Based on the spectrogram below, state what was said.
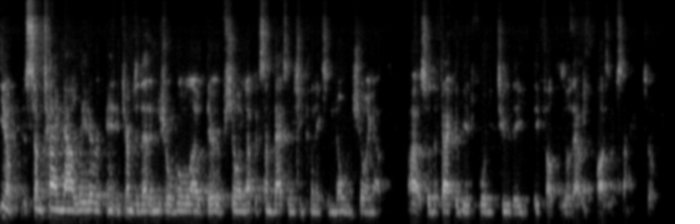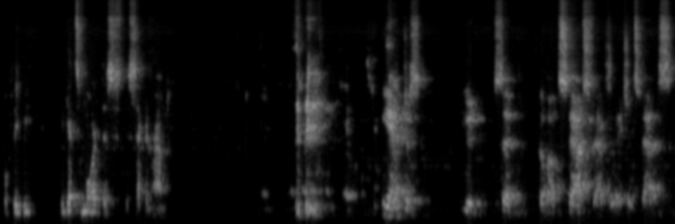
you know, some time now later, in, in terms of that initial rollout, they're showing up at some vaccination clinics and no one's showing up. Uh, so the fact that we had 42, they, they felt as though that was a positive sign. So hopefully we, we get some more of this, this second round. Yeah, just, you said about staff's vaccination status.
